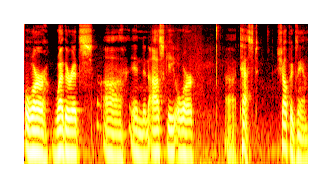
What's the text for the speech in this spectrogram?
or whether it's uh, in an OSCE or uh, test, shelf exam,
